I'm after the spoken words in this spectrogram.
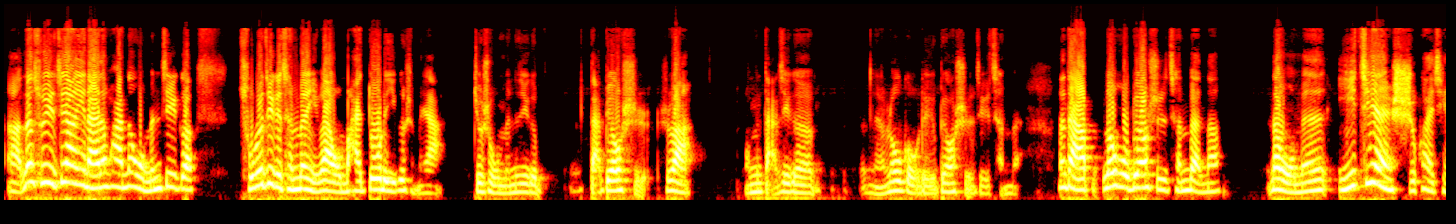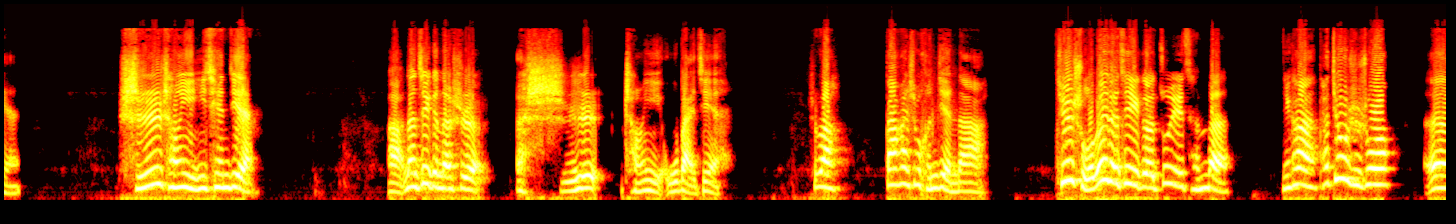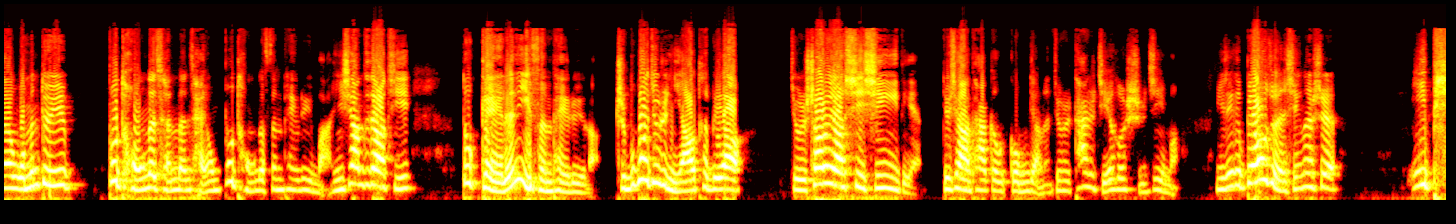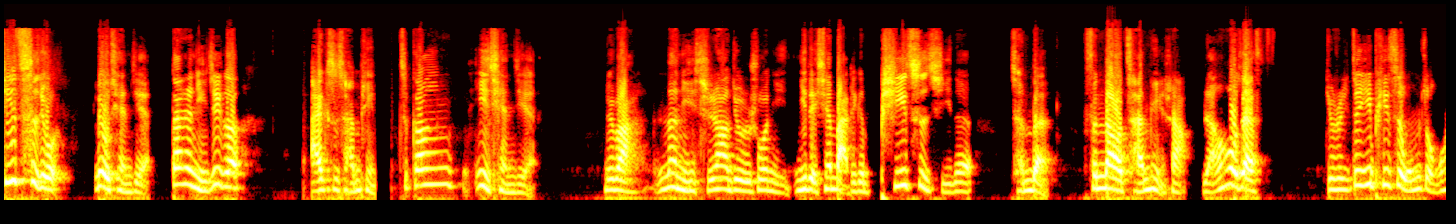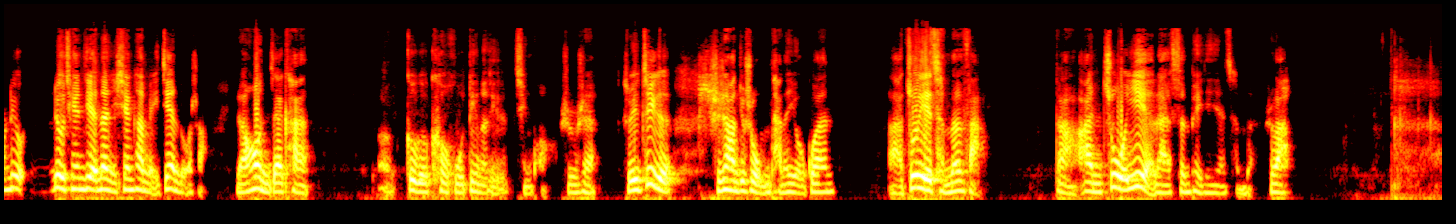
啊，那所以这样一来的话，那我们这个除了这个成本以外，我们还多了一个什么呀？就是我们的这个打标识是吧？我们打这个嗯 logo 这个标识这个成本，那打 logo 标识成本呢？那我们一件十块钱，十乘以一千件啊，那这个呢是呃十。乘以五百件，是吧？大概是不是很简单啊？其实所谓的这个作业成本，你看它就是说，呃，我们对于不同的成本采用不同的分配率嘛。你像这道题都给了你分配率了，只不过就是你要特别要，就是稍微要细心一点。就像他跟跟我们讲的，就是它是结合实际嘛。你这个标准型的是一批次就六千件，但是你这个 X 产品这刚一千件。对吧？那你实际上就是说，你你得先把这个批次级的成本分到产品上，然后再就是这一批次我们总共六六千件，那你先看每件多少，然后你再看呃各个客户定的这个情况，是不是？所以这个实际上就是我们谈的有关啊作业成本法啊，按作业来分配这件成本，是吧？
